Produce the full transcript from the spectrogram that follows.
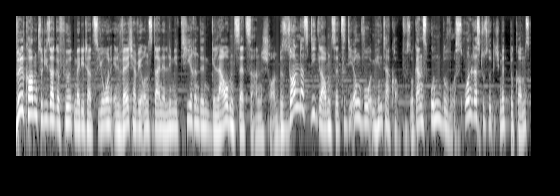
Willkommen zu dieser geführten Meditation, in welcher wir uns deine limitierenden Glaubenssätze anschauen. Besonders die Glaubenssätze, die irgendwo im Hinterkopf, so ganz unbewusst, ohne dass du es wirklich mitbekommst,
